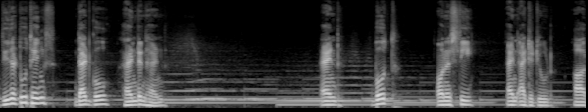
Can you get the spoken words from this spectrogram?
These are two things that go hand in hand, and both honesty and attitude are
